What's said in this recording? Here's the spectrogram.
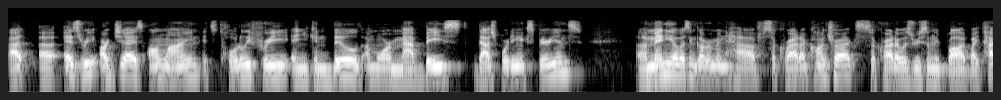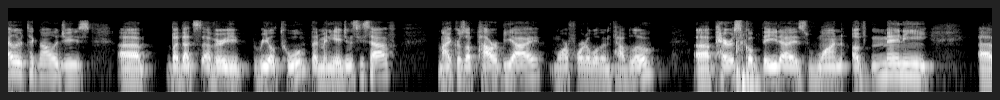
At uh, Esri ArcGIS Online, it's totally free and you can build a more map-based dashboarding experience. Uh, many of us in government have Socrata contracts. Socrata was recently bought by Tyler Technologies, uh, but that's a very real tool that many agencies have. Microsoft Power BI, more affordable than Tableau. Uh, Periscope data is one of many uh,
